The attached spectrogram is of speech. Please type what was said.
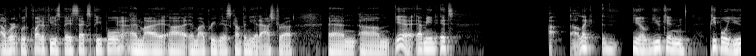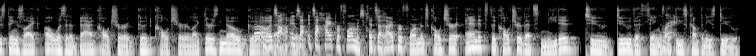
I worked with quite a few SpaceX people Yeah. in my uh, in my previous company at Astra, and um, yeah, I mean it's uh, uh, like you know you can people use things like oh was it a bad culture a good culture like there's no good No, it's bad, a it's really. a it's a high performance culture. It's a high performance culture, and it's the culture that's needed to do the things Right. that these companies do.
